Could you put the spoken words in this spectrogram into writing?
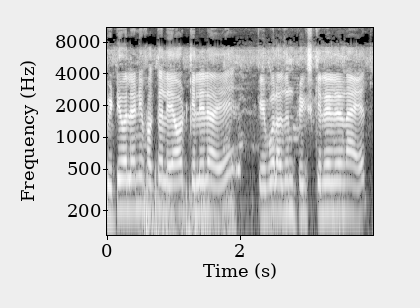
पी टीवाल्यांनी फक्त लेआउट केलेलं आहे. केबल अजून फिक्स केलेले नाही आहेत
